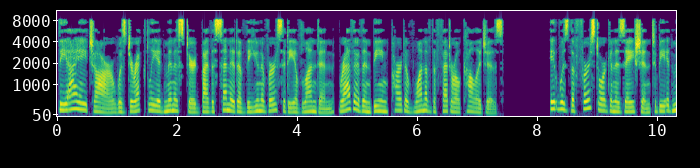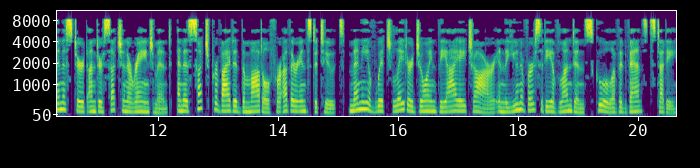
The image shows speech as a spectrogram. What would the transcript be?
The IHR was directly administered by the Senate of the University of London, rather than being part of one of the federal colleges. It was the first organization to be administered under such an arrangement, and as such provided the model for other institutes, many of which later joined the IHR in the University of London's School of Advanced Study.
